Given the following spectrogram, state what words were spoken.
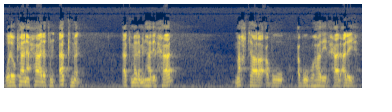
ولو كان حالة أكمل أكمل من هذه الحال ما اختار أبوه, أبوه هذه الحال عليها.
